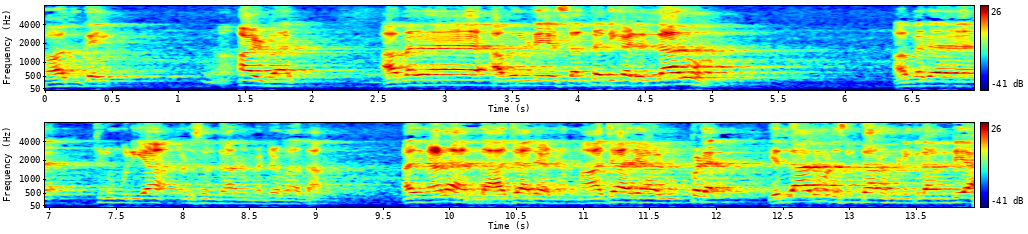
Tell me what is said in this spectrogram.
பாதுகை ஆழ்வார். அவரை அவருடைய சந்ததிகள் எல்லாரும் அவரை திருமுடியா அனுசந்தானம் பண்ணுறவா தான் அதனால அந்த ஆச்சாரியால் நம்ம ஆச்சாரியால் உட்பட எல்லாரும் அனுசந்தானம் பண்ணிக்கலாம் இல்லையா?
